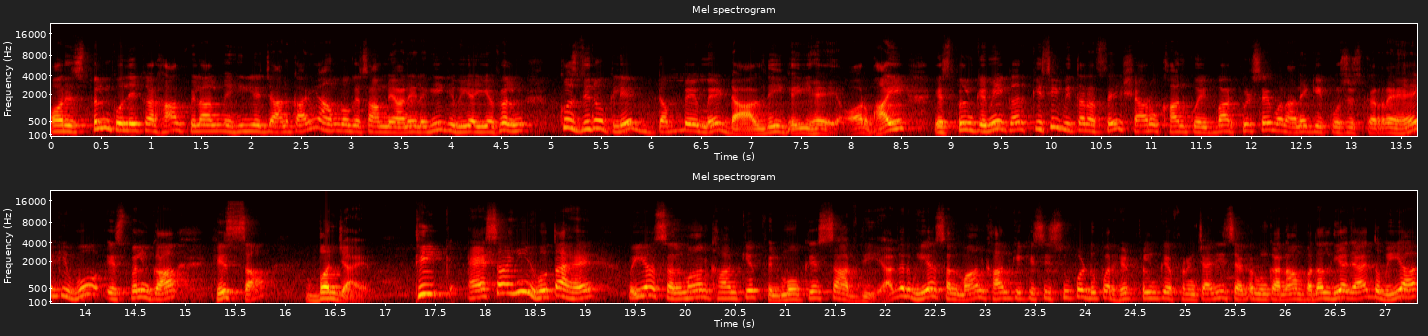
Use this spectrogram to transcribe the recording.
और इस फ़िल्म को लेकर हाल फ़िलहाल में ही ये जानकारियाँ हम लोगों के सामने आने लगी कि भैया ये फ़िल्म कुछ दिनों के लिए डब्बे में डाल दी गई है। और भाई, इस फ़िल्म के मेकर किसी भी तरह से शाहरुख खान को एक बार फिर से बनाने की कोशिश कर रहे हैं कि वो इस फ़िल्म का हिस्सा बन जाए। ठीक ऐसा ही होता है भैया सलमान खान के फ़िल्मों के साथ भी, अगर भैया सलमान खान की किसी सुपर डुपर हिट फ़िल्म के फ्रेंचाइजी से अगर उनका नाम बदल दिया जाए तो भैया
